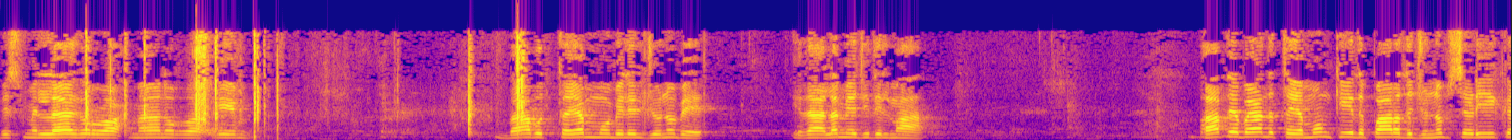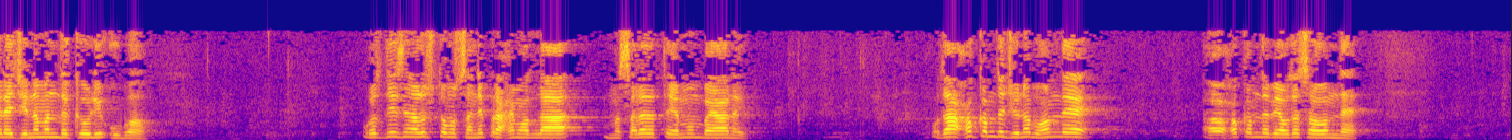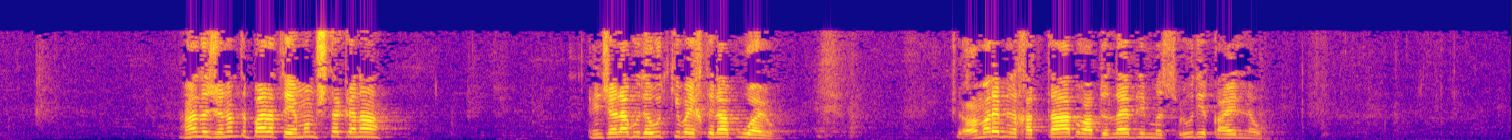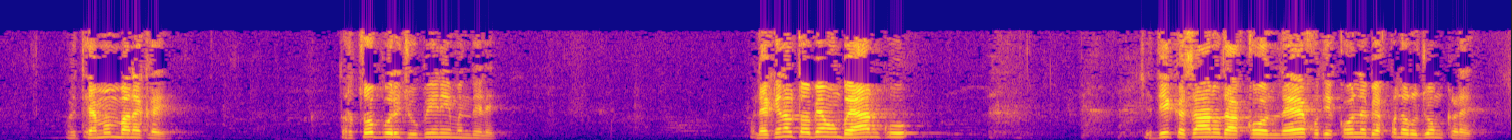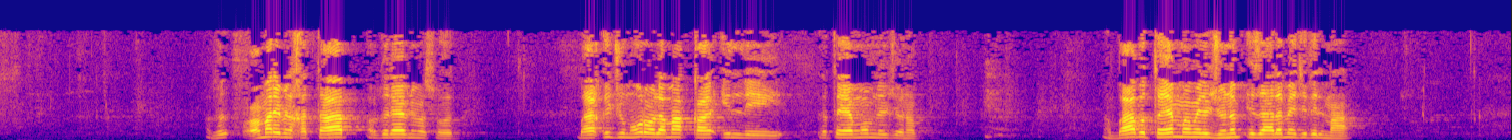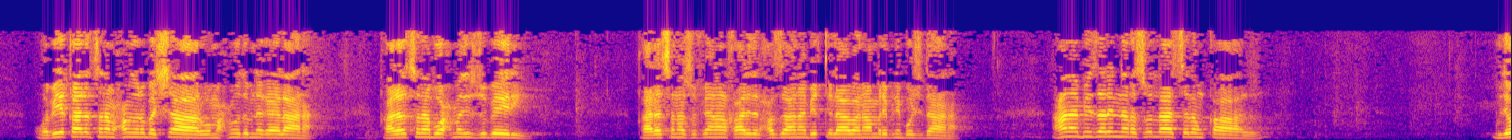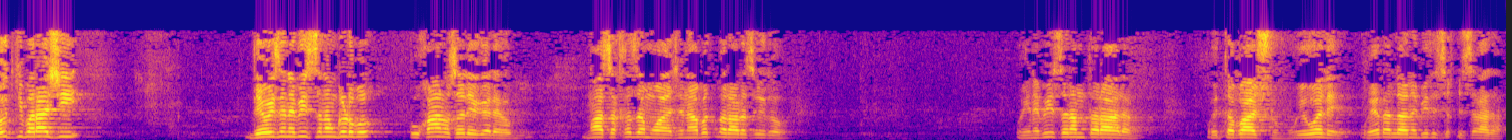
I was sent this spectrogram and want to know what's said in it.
بسم الله الرحمن الرحيم باب التيمم للجنوب اذا لم يجد الماء باب د بیان د تیمم کې د پاره د جنوب سړی کله چې نمند کولی اوبه اوس دې سن رستو مصنف رحم الله مسله تیمم بیانوي خدا حکم د جنب هم ده او حکم د بیاوده سه هم ده ها د جنب د پاره تیمم شته کنه ان شاء الله ابو داود کې به اختلاف وایو چې عمر ابن الخطاب او عبد الله ابن مسعود قائل نه وو وي تیمم باندې کوي ترڅو پوری چوبې نه مندلې لیکن ال توبه مون بیان کو چې دې کسانو دا قول له خو دې قول نه به خپل رجوم کړي عمر ابن خطاب عبد الله ابن مسعود باقی جمهور علما قائل لي تيمم للجنب باب التيمم للجنب اذا لم يجد الماء وبي قال سنا محمد بن بشار ومحمود بن غيلان قال سنا ابو احمد الزبيري قال سنا سفيان عن خالد الحزان بقلاب عن عمرو بن بجدان عن ابي ذر ان رسول الله صلى الله عليه وسلم قال بجود کی براشی دیوی ز نبی سلام ګړو او خان وسلې غلې ما څخه زم وا جنابت پر رسیدو وی نبی سلام تراله وی تباشم وی ولی وی دا الله نبی دې قصه ده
